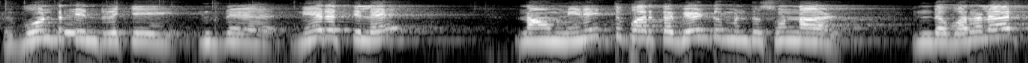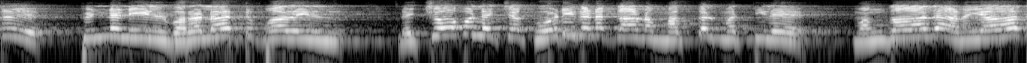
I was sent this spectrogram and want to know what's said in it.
இதுபோன்று இன்றைக்கு இந்த நேரத்தில் நாம் நினைத்து பார்க்க வேண்டும் என்று சொன்னால் இந்த வரலாற்று பின்னணியில் வரலாற்று பாதையில் லட்சோப லட்ச கோடிக்கணக்கான மக்கள் மத்தியிலே மங்காத அணையாத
